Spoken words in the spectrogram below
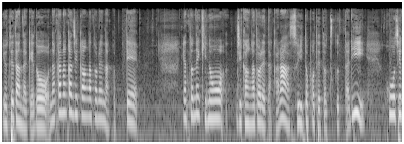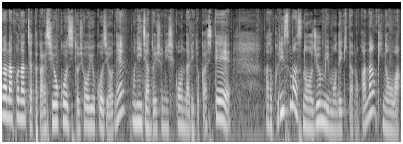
言ってたんだけどなかなか時間が取れなくってやっとね昨日時間が取れたからスイートポテト作ったり麹がなくなっちゃったから塩麹と醤油麹をねお兄ちゃんと一緒に仕込んだりとかしてあとクリスマスの準備もできたのかな昨日は。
